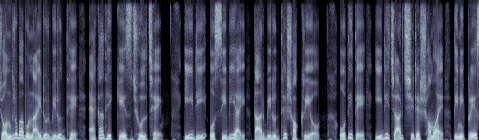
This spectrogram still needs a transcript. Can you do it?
চন্দ্রবাবু নাইডুর বিরুদ্ধে একাধিক কেস ঝুলছে। ইডি ও সিবিআই তার বিরুদ্ধে সক্রিয়। অতীতে ইডি চার্জশিটের সময় তিনি প্রেস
